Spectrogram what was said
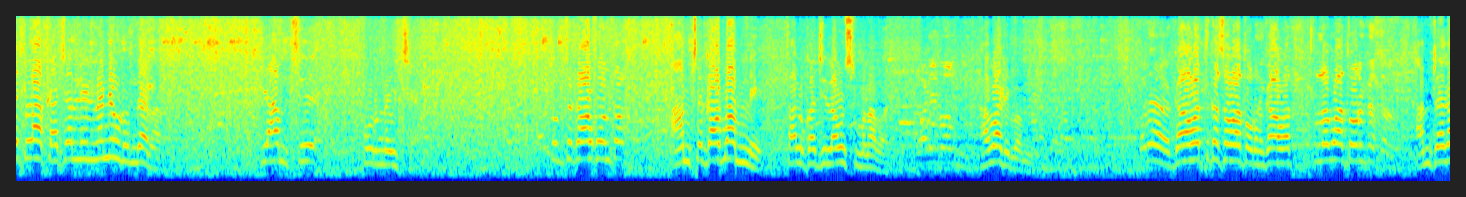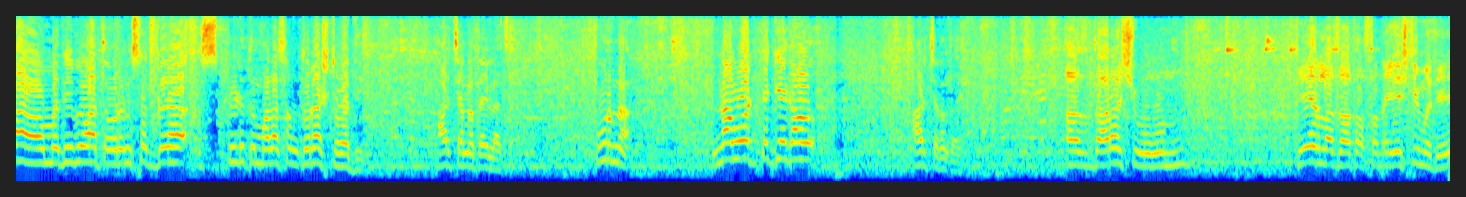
एक लाखाच्या लीडनं निवडून देणार. ही आमची पूर्ण इच्छा आहे. तुमचं गाव कोणतं? आमचं गाव बामणे तालुका जिल्हा उस्मानाबाद. हवाडी बामणे. बरं गावात कसं वातावरण? गावातलं वातावरण कसं? आमच्या गावामध्ये बी वातावरण सगळं स्पीड तुम्हाला सांगतो राष्ट्रवादी अर्चनाताईलाच पूर्ण नव्वद टक्के गाव अर्चनाताई आज धाराशिवहून तेरला जात असताना एस टीमध्ये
